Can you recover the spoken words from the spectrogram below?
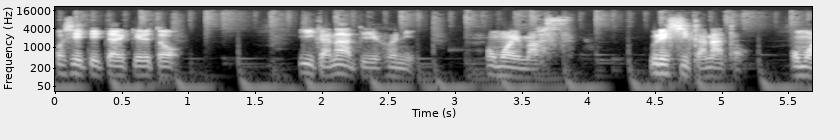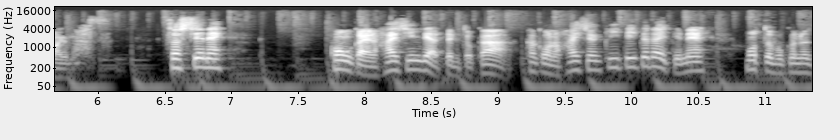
教えていただけるといいかなというふうに思います。嬉しいかなと思います。そしてね、今回の配信であったりとか、過去の配信を聞いていただいてね、もっと僕の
